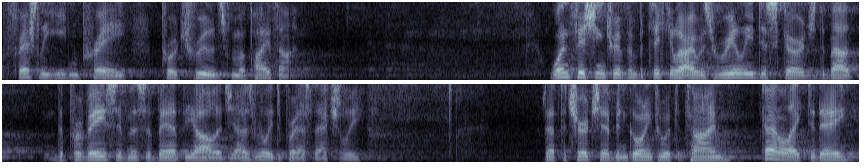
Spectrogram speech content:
freshly eaten prey protrudes from a python. One fishing trip in particular, I was really discouraged about the pervasiveness of bad theology. I was really depressed, actually, that the church had been going through at the time kind of like today.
